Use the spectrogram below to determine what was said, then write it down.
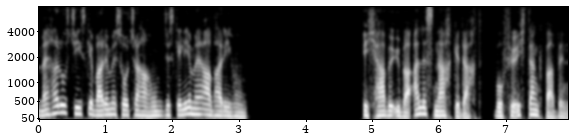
मैं हर उस चीज के बारे में सोच रहा हूं जिसके लिए मैं आभारी हूं Ich habe über alles nachgedacht, wofür ich dankbar bin.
